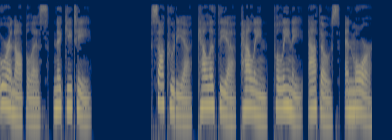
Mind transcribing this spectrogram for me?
Uranopolis, Nikiti, Sakudia, Kallithea Pallene, Pallene, Athos, and more.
